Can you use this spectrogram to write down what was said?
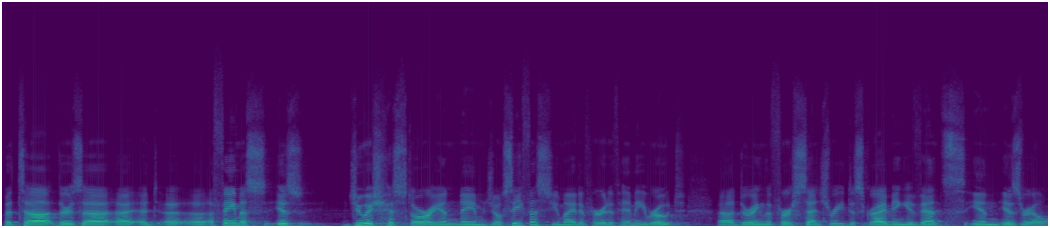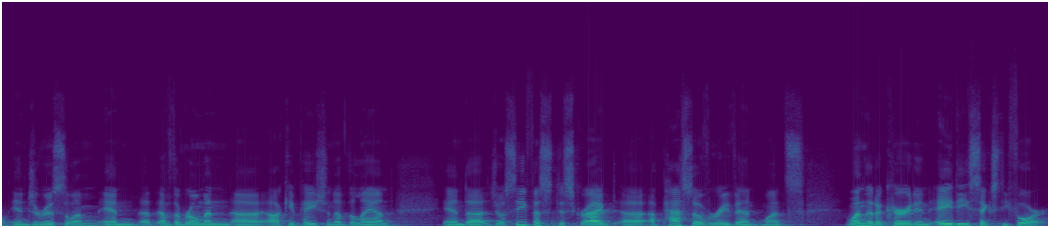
But uh, there's a, a, a, a famous is Jewish historian named Josephus. You might have heard of him. He wrote uh, during the first century describing events in Israel, in Jerusalem, and uh, of the Roman uh, occupation of the land. And uh, Josephus described a Passover event once, one that occurred in AD 64.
